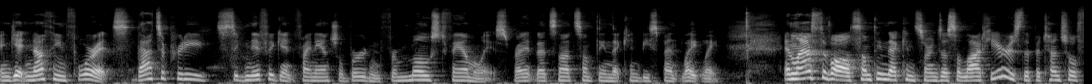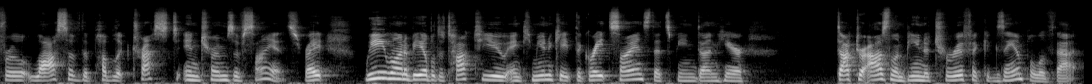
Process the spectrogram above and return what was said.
and get nothing for it, that's a pretty significant financial burden for most families, right? That's not something that can be spent lightly. And last of all, something that concerns us a lot here is the potential for loss of the public trust in terms of science, right? We want to be able to talk to you and communicate the great science that's being done here. Dr. Aslam being a terrific example of that.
